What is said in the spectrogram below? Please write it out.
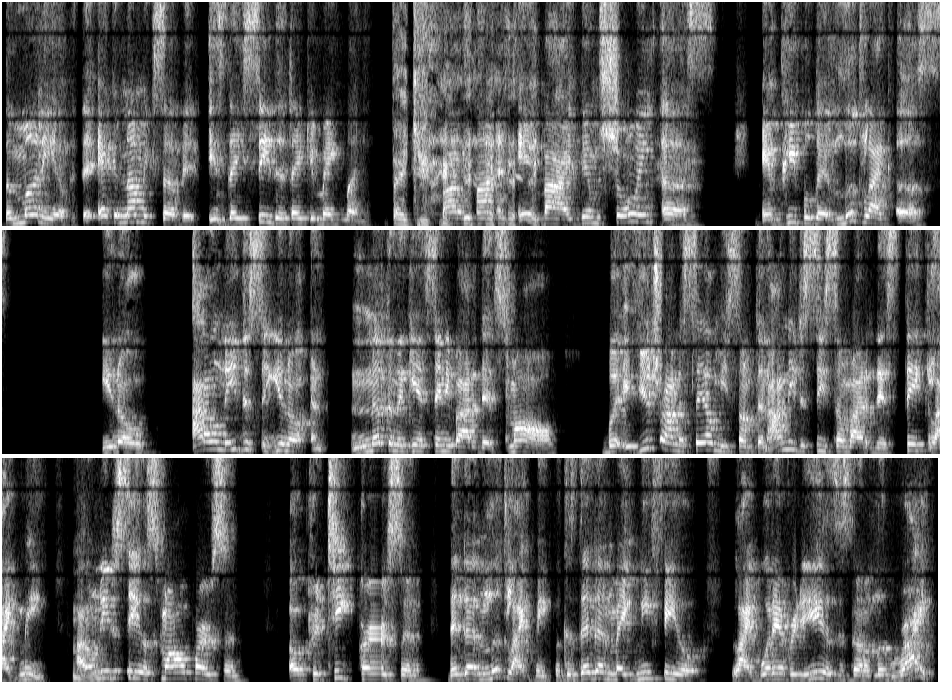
the money of it, the economics of it, is mm-hmm. they see that they can make money. Thank you. Bottom line, and by them showing us and people that look like us, you know, I don't need to see, you know, nothing against anybody that's small, But if you're trying to sell me something, I need to see somebody that's thick like me. Mm-hmm. I don't mm-hmm. need to see a small person, a critique person that doesn't look like me because that doesn't make me feel like whatever it is is going to look right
